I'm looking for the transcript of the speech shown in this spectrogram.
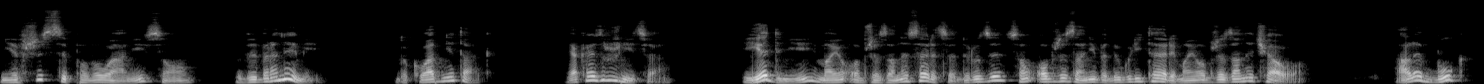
nie wszyscy powołani są wybranymi. Dokładnie tak. Jaka jest różnica? Jedni mają obrzezane serce, drudzy są obrzezani według litery, mają obrzezane ciało. Ale Bóg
